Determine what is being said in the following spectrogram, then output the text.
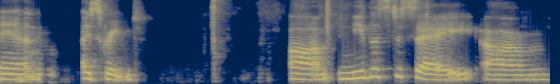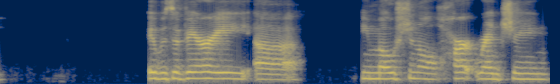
And I screamed. Um, needless to say, um, it was a very uh, emotional, heart wrenching,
